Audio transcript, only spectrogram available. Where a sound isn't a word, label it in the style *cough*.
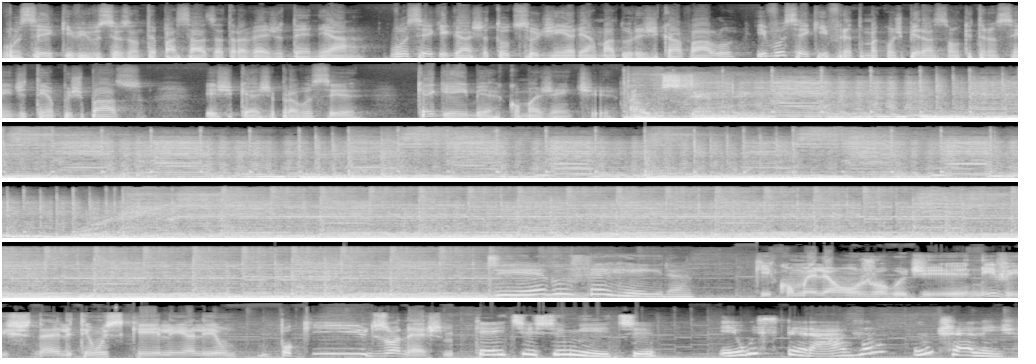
Você que vive os seus antepassados através do DNA, você que gasta todo o seu dinheiro em armaduras de cavalo e você que enfrenta uma conspiração que transcende tempo e espaço, este cast é para você, que é gamer como a gente. Outstanding. Ferreira. Que como ele é um jogo de níveis, né? Ele tem um scaling ali um, um pouquinho desonesto. Kate Schmidt. Eu esperava um challenge.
